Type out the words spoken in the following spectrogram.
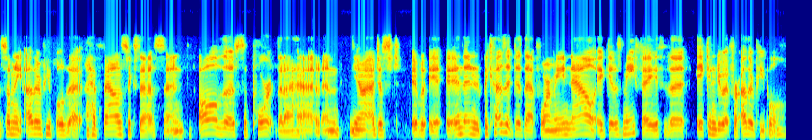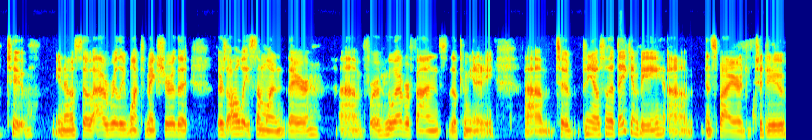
so many other people that have found success, and all the support that I had, and you know, I just it, it and then because it did that for me, now it gives me faith that it can do it for other people too. You know, so I really want to make sure that there's always someone there um, for whoever finds the community um, to you know so that they can be um, inspired to do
